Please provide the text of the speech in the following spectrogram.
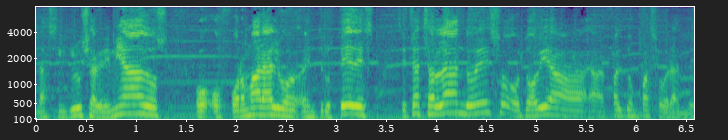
las incluya gremiados o, formar algo entre ustedes, ¿se está charlando eso o todavía ah, falta un paso grande?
